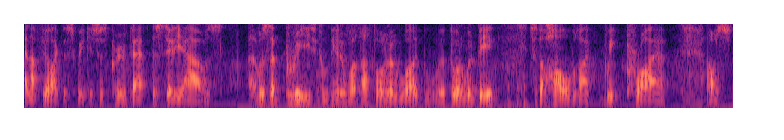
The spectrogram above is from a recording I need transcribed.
And I feel like this week has just proved that. This 30 hours, it was a breeze compared to what I thought it would, thought it would be. So the whole like week prior, I was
